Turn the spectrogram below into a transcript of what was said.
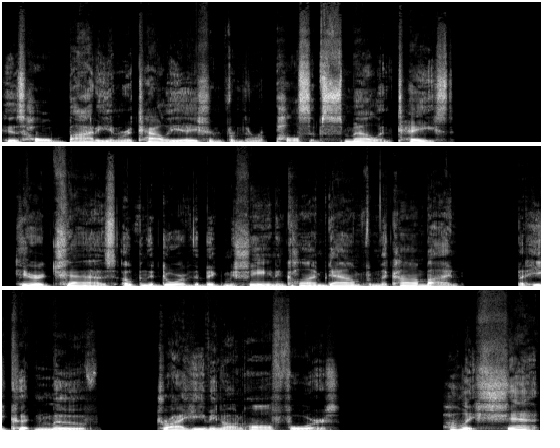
his whole body in retaliation from the repulsive smell and taste. He heard Chaz open the door of the big machine and climb down from the combine, but he couldn't move, dry heaving on all fours. Holy shit,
